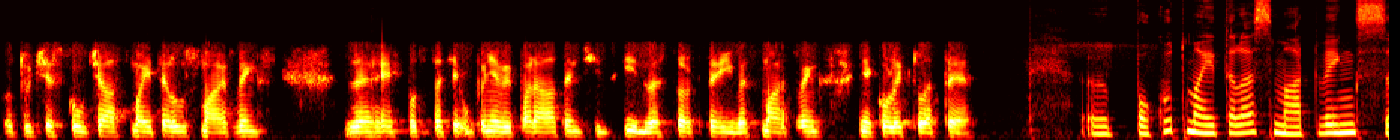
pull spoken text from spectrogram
o tu českou část majitelů Smartwings. Ze hry v podstatě úplně vypadá ten čínský investor, který ve Smartwings několik let je. Pokud majitelé Smartwings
